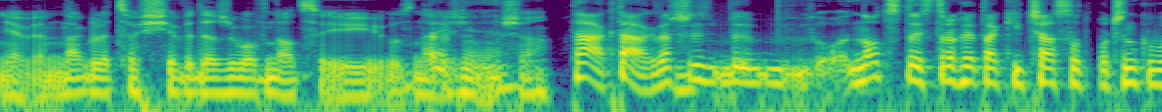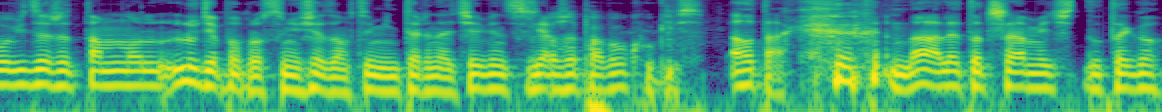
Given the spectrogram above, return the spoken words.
nie wiem, nagle coś się wydarzyło w nocy i uznałeś, że muszę... Tak, tak. Znaczy, noc to jest trochę taki czas odpoczynku, bo widzę, że tam no, ludzie po prostu nie siedzą w tym internecie, więc ja... Że Paweł Kukis. O tak, no ale to trzeba mieć do tego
